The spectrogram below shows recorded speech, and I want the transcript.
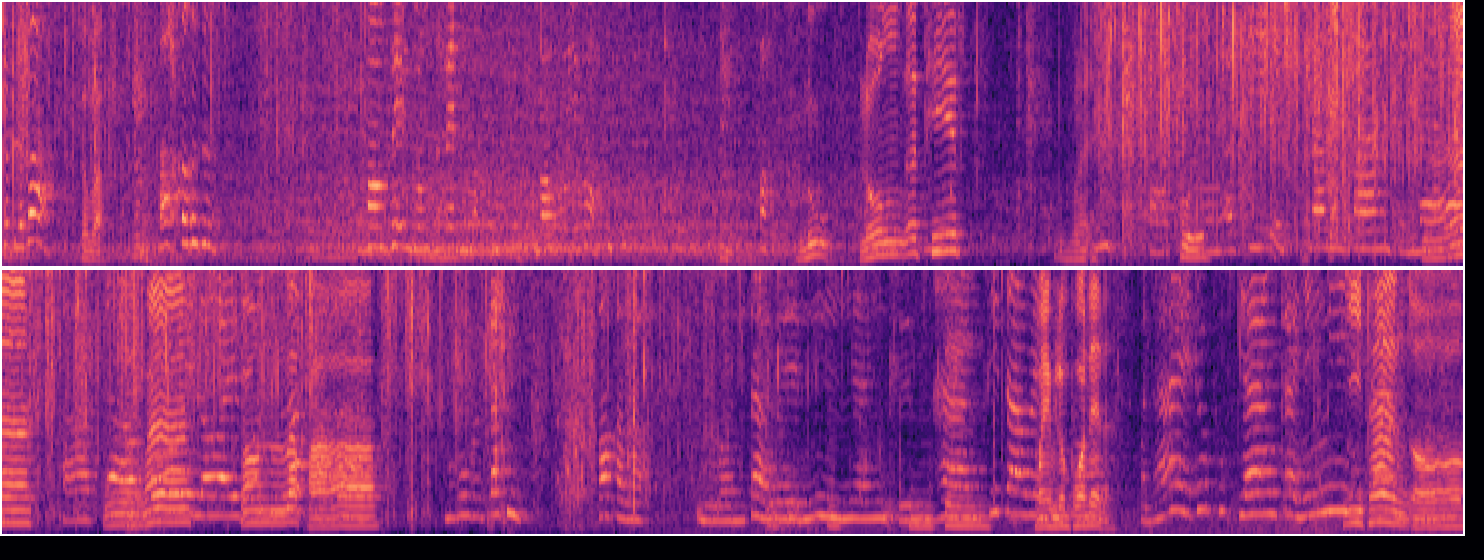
จบแล้วบ่ก็ว่าบ่ห้องเพลงดวงตะเวนบ่บ่กูจะบ่บ่ลูกลงอาทิตย์บ่ได้ถูกอาทิตย์นำทางเป็นนะน้ำขาดดาวลมาอยลอยต้นละผาบูกันบอกกันว่า ดวงตะเวนยังขึ้นทางที่ตะเวนไม่พี่ลมพรได้น่ะมันให้ทุกทุกๆอย่างก็ยังมีนี่ทางออก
